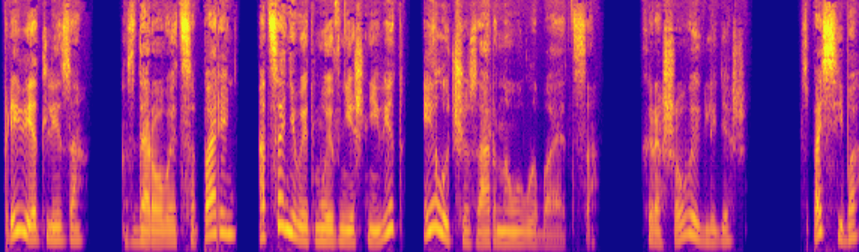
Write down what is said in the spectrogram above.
«Привет, Лиза», — здоровается парень, оценивает мой внешний вид и лучезарно улыбается. «Хорошо выглядишь». «Спасибо»,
